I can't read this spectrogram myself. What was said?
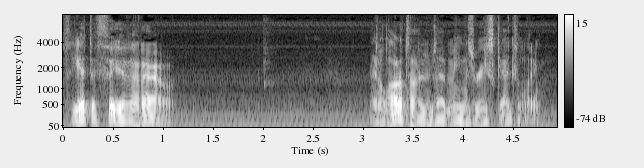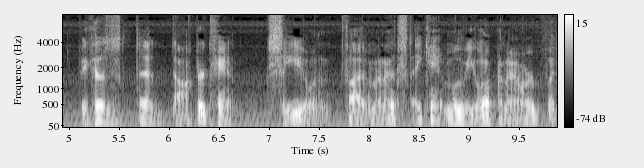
So you have to figure that out. And a lot of times that means rescheduling because the doctor can't see you in five minutes. They can't move you up an hour, but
